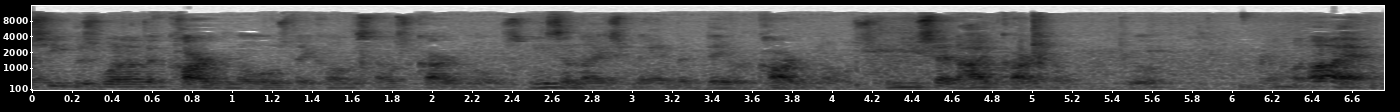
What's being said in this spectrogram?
He was one of the Cardinals. They call themselves Cardinals. He's a nice man, but they were Cardinals. And you said hi, Cardinal, to him. Oh, yeah.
